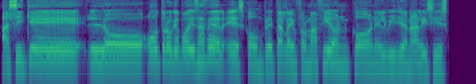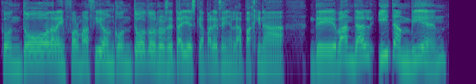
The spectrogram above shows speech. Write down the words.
Así que lo otro que podéis hacer es completar la información con el videoanálisis, con toda la información, con todos los detalles que aparecen en la página de Vandal y también,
